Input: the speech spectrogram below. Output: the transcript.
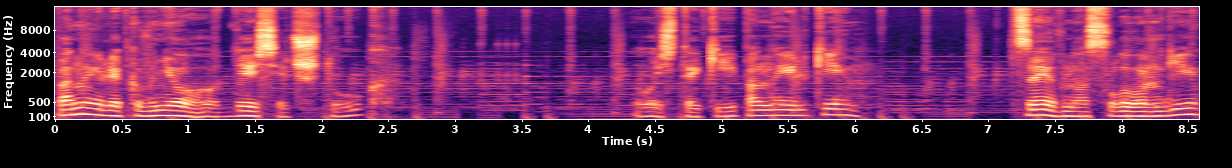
Панелек в нього 10 штук. Ось такі панельки. Це в нас лонгі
